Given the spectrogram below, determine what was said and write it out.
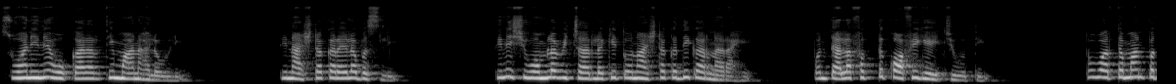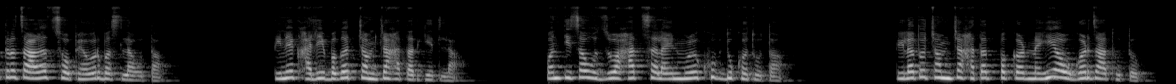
सुहानीने होकारार्थी मान हलवली. ती नाश्ता करायला बसली. तिने शिवमला विचारलं की तो नाश्ता कधी करणार आहे? पण त्याला फक्त कॉफी घ्यायची होती. तो वर्तमानपत्र चाळत सोफ्यावर बसला होता. तिने खाली बघत चमचा हातात घेतला. पण तिचा उजवा हात सलाईनमुळे खूप दुखत होता. तिला तो चमचा हातात पकडणंही अवघड जात होतं.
